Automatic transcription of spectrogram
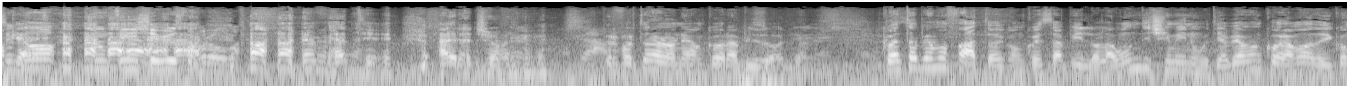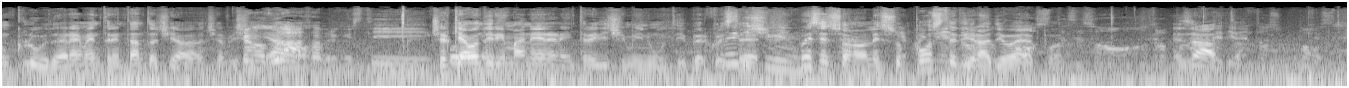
perché no, sennò non finisce più sta prova. No, no, in effetti hai ragione. Per fortuna non ne ho ancora bisogno. Quanto abbiamo fatto con questa pillola? 11 minuti, abbiamo ancora modo di concludere, mentre intanto ci, ci C'è una avviciniamo. durata per questi. Cerchiamo di podcast. rimanere nei 13 minuti per queste, 13 minuti. queste sono le supposte di Radio Apple. Se sono troppo Esatto. supposte.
